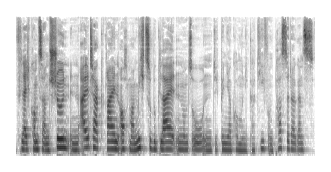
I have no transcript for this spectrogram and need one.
vielleicht kommst du dann schön in den Alltag rein, auch mal mich zu begleiten und so. Und ich bin ja kommunikativ und passte da ganz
